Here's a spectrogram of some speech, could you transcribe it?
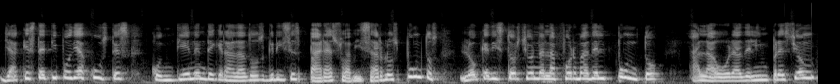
ya que este tipo de ajustes contienen degradados grises para suavizar los puntos, lo que distorsiona la forma del punto a la hora de la impresión,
